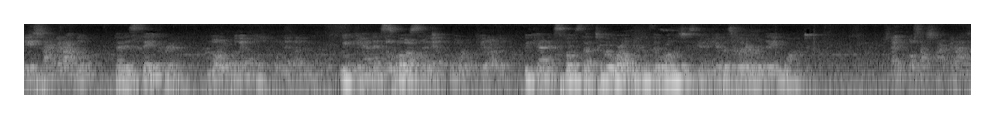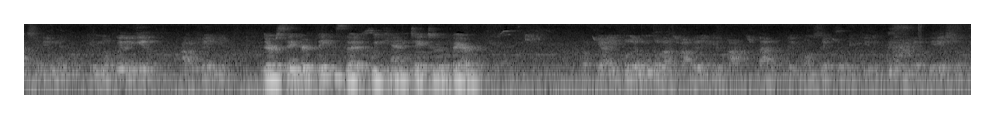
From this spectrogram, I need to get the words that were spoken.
que es sagrado, that is sacred, no lo podemos exponer al mundo. We can't mundo lo va a expose it. poner como lo quiera ver. we can't expose that to the world because the world is just going to give us whatever they want. O sea, hay cosas sagradas en el mundo que no pueden ir a la feria, There are sacred things that we can't take to the fair todo el mundo las va a ver les va a dar el concepto que quieren aprender de eso que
